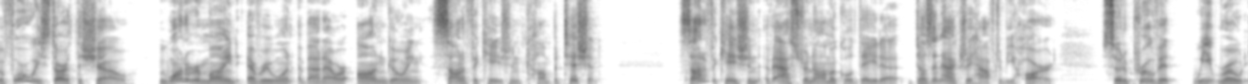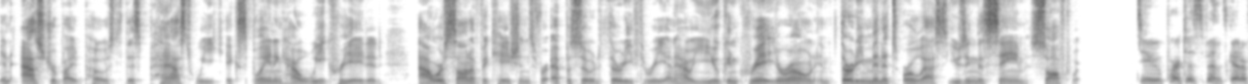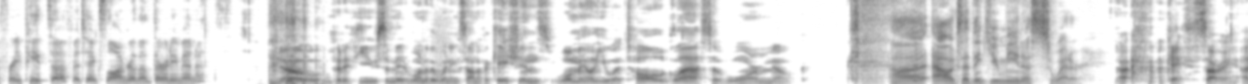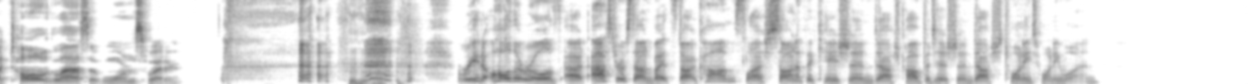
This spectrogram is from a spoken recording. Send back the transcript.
Before we start the show, we want to remind everyone about our ongoing sonification competition. Sonification of astronomical data doesn't actually have to be hard. So, to prove it, we wrote an Astrobite post this past week explaining how we created our sonifications for episode 33 and how you can create your own in 30 minutes or less using the same software. Do participants get a free pizza if it takes longer than 30 minutes? No, but if you submit one of the winning sonifications, we'll mail you a tall glass of warm milk. Uh, Alex, I think you mean a sweater. Uh, okay, sorry. A tall glass of warm sweater. Read all the rules at astrosoundbites.com slash sonification dash competition dash 2021.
